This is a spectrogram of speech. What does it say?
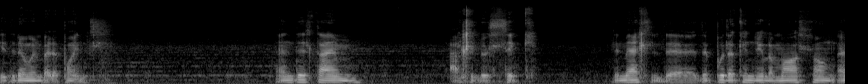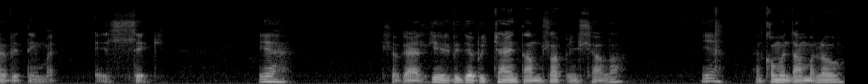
He didn't win by the points. And this time, actually was sick. They match the they put a Kendrick Lamar song, everything, but it's sick. Yeah. So guys, give this video a big giant thumbs up, inshallah. Yeah, and comment down below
